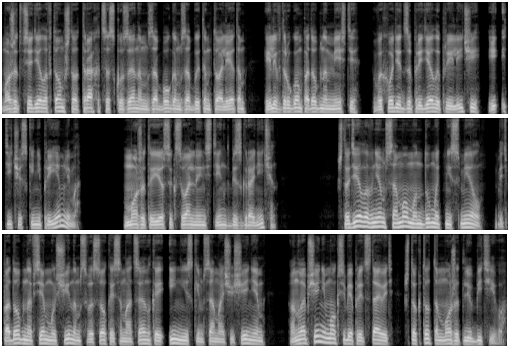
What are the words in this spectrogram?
Может, все дело в том, что трахаться с кузеном за богом забытым туалетом или в другом подобном месте выходит за пределы приличий и этически неприемлемо? Может, ее сексуальный инстинкт безграничен? Что дело в нем самом он думать не смел, ведь подобно всем мужчинам с высокой самооценкой и низким самоощущением, он вообще не мог себе представить, что кто-то может любить его.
